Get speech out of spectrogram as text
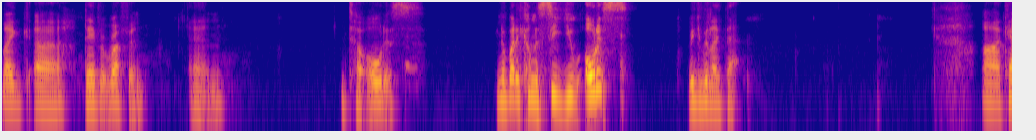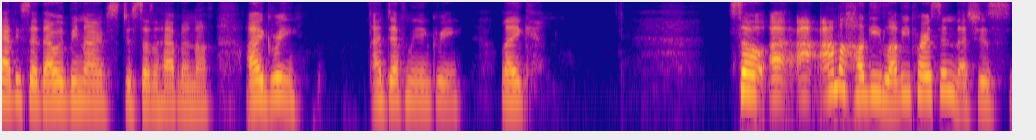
like uh David Ruffin and tell Otis, nobody come to see you, Otis. We can be like that. Uh, Kathy said that would be nice, just doesn't happen enough. I agree. I definitely agree. Like, so I, I I'm a huggy, lovey person. That's just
